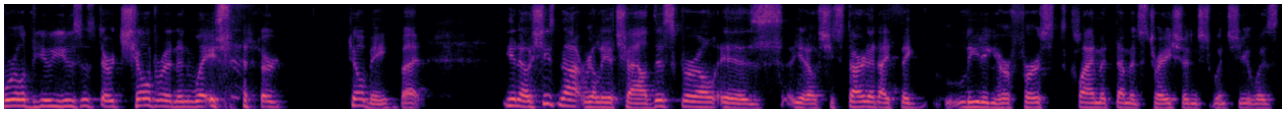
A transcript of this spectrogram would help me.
worldview uses their children in ways that are kill me but you know, she's not really a child. This girl is, you know, she started, I think, leading her first climate demonstrations when she was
